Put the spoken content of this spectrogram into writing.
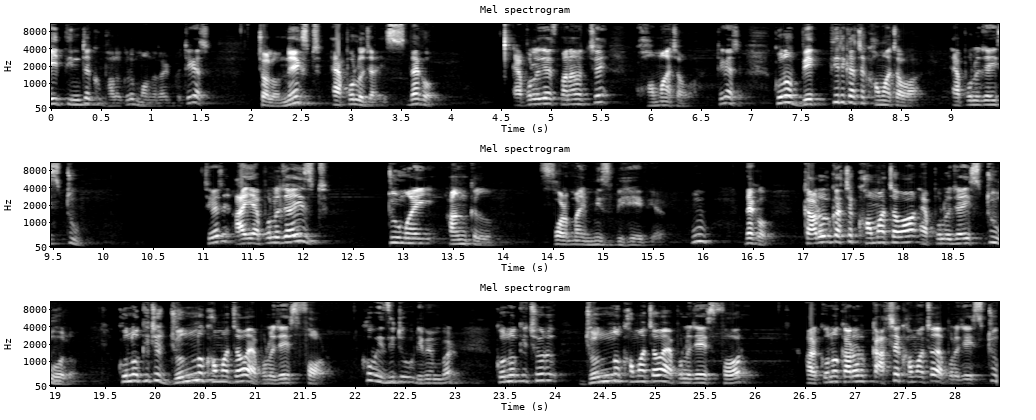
এই তিনটা খুব ভালো করে মনে রাখবে, ঠিক আছে? চলো নেক্সট অ্যাপোলোজাইজ দেখো অ্যাপোলোজাইজ মানে হচ্ছে ক্ষমা চাওয়া, ঠিক আছে? কোনো ব্যক্তির কাছে ক্ষমা চাওয়া অ্যাপোলোজাইজ টু ঠিক আছে? I apologised to my uncle for my misbehaviour হুম? দেখো, কারোর কাছে ক্ষমা চাওয়া অ্যাপোলোজাইজ টু হলো। কোনো কিছুর জন্য ক্ষমা চাওয়া অ্যাপোলোজাইজ ফর খুব ইজি টু রিমেম্বার কোনো কিছুর জন্য ক্ষমা চাওয়া অ্যাপোলোজাইজ ফর আর কোনো কারোর কাছে ক্ষমা চাওয়া অ্যাপোলোজাইজ টু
